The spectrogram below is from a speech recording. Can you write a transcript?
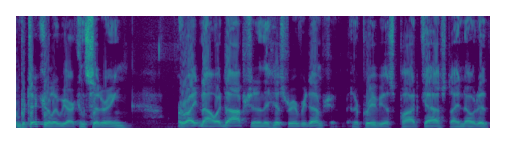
In particular, we are considering right now adoption in the history of redemption. In a previous podcast, I noted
